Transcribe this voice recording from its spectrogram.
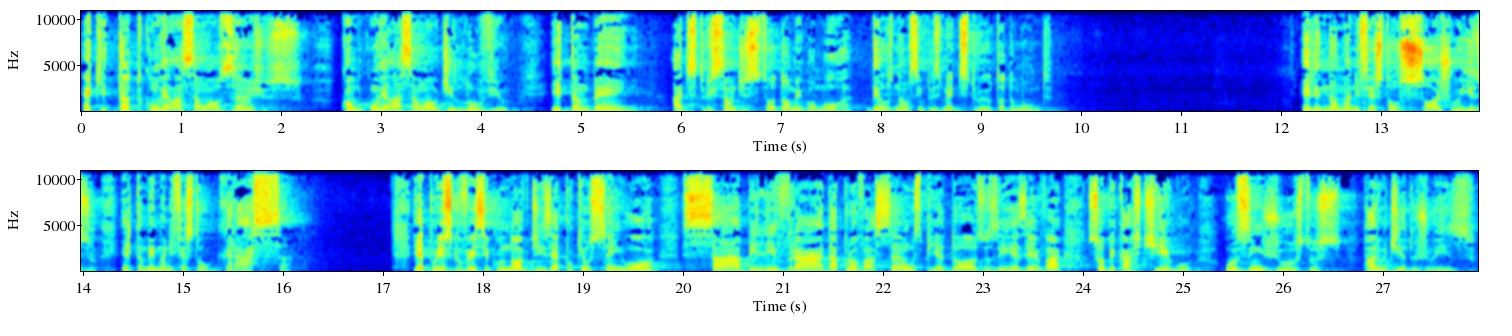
é que, tanto com relação aos anjos, como com relação ao dilúvio e também à destruição de Sodoma e Gomorra, Deus não simplesmente destruiu todo mundo. Ele não manifestou só juízo, ele também manifestou graça. E é por isso que o versículo 9 diz: É porque o Senhor sabe livrar da aprovação os piedosos e reservar sob castigo os injustos para o dia do juízo.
